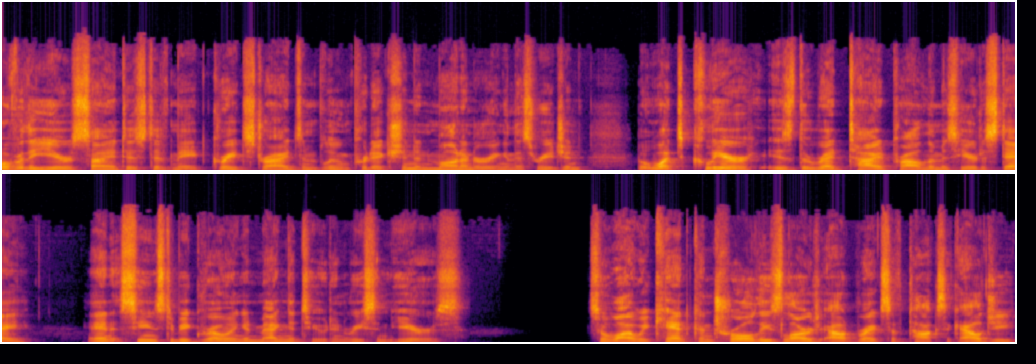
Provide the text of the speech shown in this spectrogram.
Over the years, scientists have made great strides in bloom prediction and monitoring in this region, but what's clear is the red tide problem is here to stay, and it seems to be growing in magnitude in recent years. So while we can't control these large outbreaks of toxic algae,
